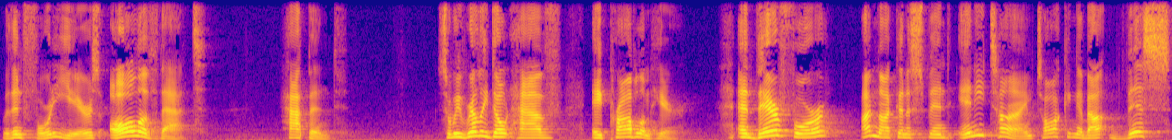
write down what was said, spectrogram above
Within 40 years, all of that happened. So we really don't have a problem here. And therefore, I'm not going to spend any time talking about this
